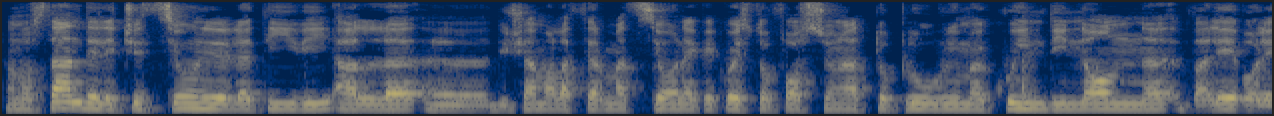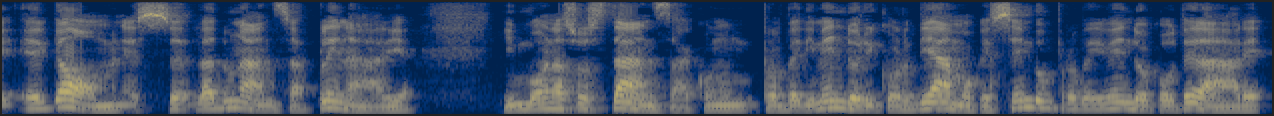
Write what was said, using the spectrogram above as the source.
nonostante le eccezioni relative al, eh, diciamo all'affermazione che questo fosse un atto plurium e quindi non valevole erga omnes, l'adunanza plenaria in buona sostanza, con un provvedimento, ricordiamo che sempre un provvedimento cautelare,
